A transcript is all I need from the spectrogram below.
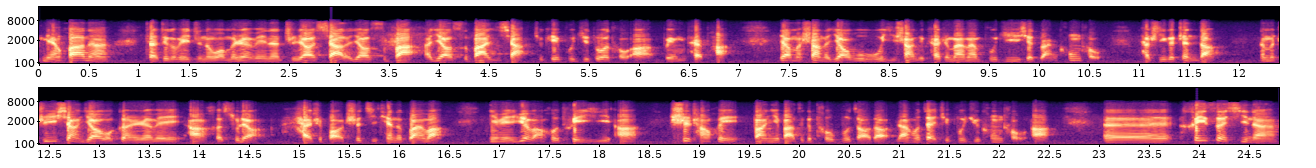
棉花呢，在这个位置呢，我们认为呢，只要下了幺四八啊，幺四八以下就可以布局多头啊，不用太怕。要么上的幺五五以上就开始慢慢布局一些短空头，它是一个震荡。那么至于橡胶，我个人认为啊，和塑料还是保持几天的观望，因为越往后推移啊。市场会帮你把这个头部找到，然后再去布局空头啊。呃，黑色系呢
